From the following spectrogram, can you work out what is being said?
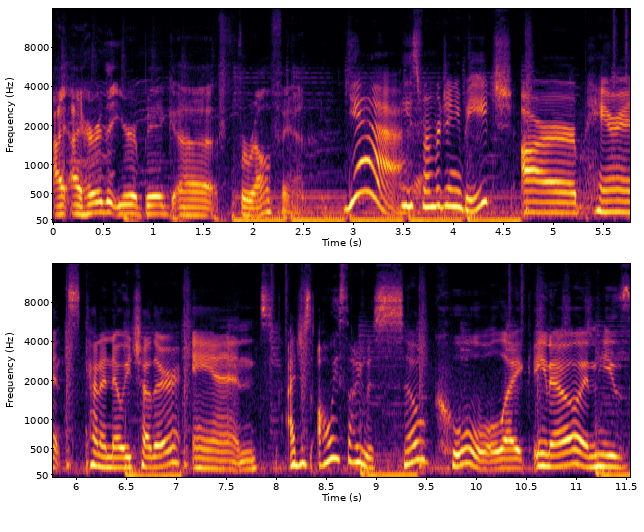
I, I heard that you're a big uh, Pharrell fan. Yeah. He's from Virginia Beach. Our parents kind of know each other and I just always thought he was so cool. Like, you know, and he's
